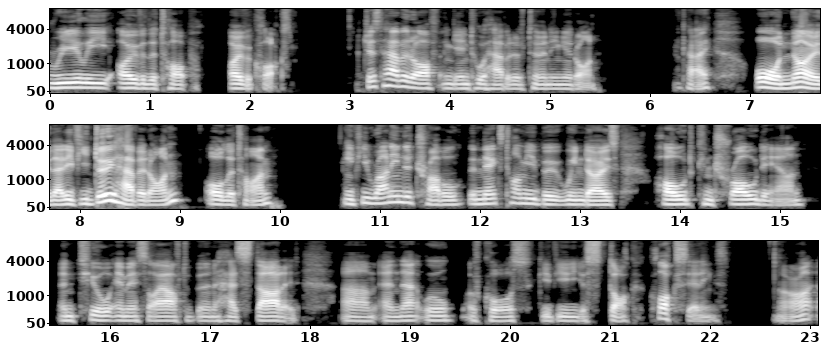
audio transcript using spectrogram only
really over the top overclocks. Just have it off and get into a habit of turning it on. Okay. Or know that if you do have it on all the time, if you run into trouble, the next time you boot Windows, hold control down until MSI Afterburner has started. Um, and that will, of course, give you your stock clock settings. All right,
